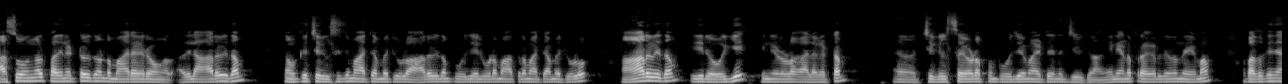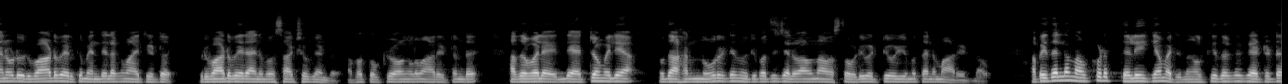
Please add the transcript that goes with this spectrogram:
അസുഖങ്ങൾ പതിനെട്ട് വിധമുണ്ട് മാരക രോഗങ്ങൾ അതിൽ ആറ് വിധം നമുക്ക് ചികിത്സിച്ച് മാറ്റാൻ പറ്റുള്ളൂ. ആറ് വിധം പൂജയിലൂടെ മാത്രം മാറ്റാൻ പറ്റുള്ളൂ. ആറ് വിധം ഈ രോഗി പിന്നീടുള്ള കാലഘട്ടം ചികിത്സയോടൊപ്പം പൂജയുമായിട്ട് തന്നെ ജീവിക്കണം. അങ്ങനെയാണ് പ്രകൃതിയുടെ നിയമം. അപ്പോൾ അതൊക്കെ ഞാനിവിടെ ഒരുപാട് പേർക്ക് മെന്റലൊക്കെ മാറ്റിയിട്ട് ഒരുപാട് പേര് അനുഭവ സാക്ഷിയൊക്കെ ഉണ്ട്. അപ്പോൾ ത്വക്ക് രോഗങ്ങൾ മാറിയിട്ടുണ്ട്. അതുപോലെ എന്റെ ഏറ്റവും വലിയ ഉദാഹരണം നൂറിട്ട് നൂറ്റിപ്പത്ത് ചിലവാകുന്ന അവസ്ഥ ഒടി വെട്ടി ഒഴിയുമ്പോൾ തന്നെ മാറിയിട്ടുണ്ടാവും. അപ്പോൾ ഇതെല്ലാം നമുക്കിവിടെ തെളിയിക്കാൻ പറ്റും. നിങ്ങൾക്ക് ഇതൊക്കെ കേട്ടിട്ട്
